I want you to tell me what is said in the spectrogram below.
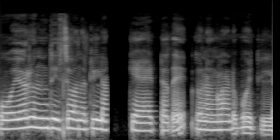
പോയവരൊന്നും തിരിച്ച് വന്നിട്ടില്ല. കേട്ടത്. അതുകൊണ്ട് ഞങ്ങളാണ്ട് പോയിട്ടില്ല.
